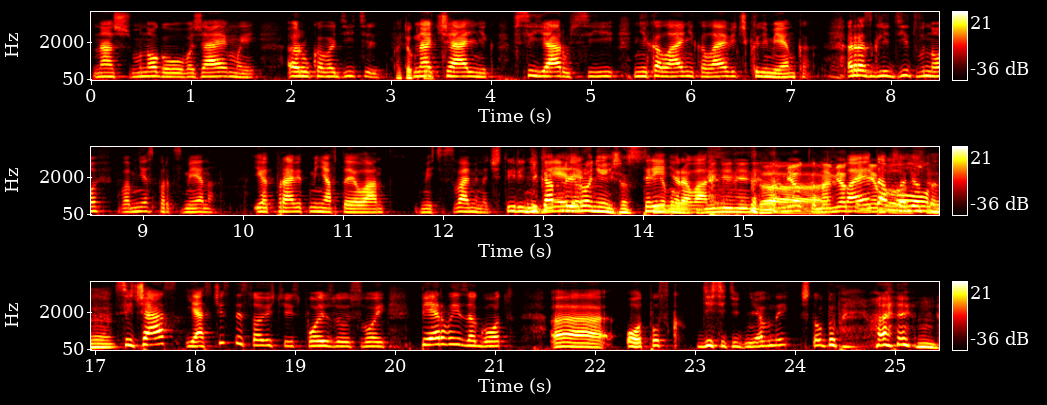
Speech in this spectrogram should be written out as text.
наш многоуважаемый руководитель, кто? начальник всея Руси Николай Николаевич Клименко разглядит вновь во мне спортсмена и отправит меня в Таиланд вместе с вами на 4 Ни капли недели иронии сейчас не было. тренироваться. Не-не-не, Да. намека, намека не Поэтому было. Абсолютно, да. сейчас я с чистой совестью использую свой первый за год э, отпуск 10-дневный, чтобы вы понимали.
